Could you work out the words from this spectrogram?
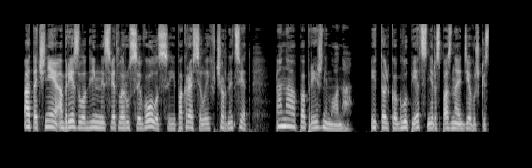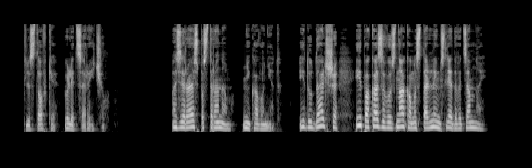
а точнее обрезала длинные светло-русые волосы и покрасила их в черный цвет, она по-прежнему она. И только глупец не распознает девушки с листовки в лице Рэйчел. Озираюсь по сторонам. Никого нет. Иду дальше и показываю знаком остальным следовать за мной.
